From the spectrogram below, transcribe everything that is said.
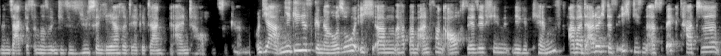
man sagt das immer so, in diese süße Leere der Gedanken eintauchen zu können. Und ja, mir ging es genauso. Ich ähm, habe am Anfang auch sehr, sehr viel mit mir gekämpft. Aber dadurch, dass ich diesen Aspekt hatte,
